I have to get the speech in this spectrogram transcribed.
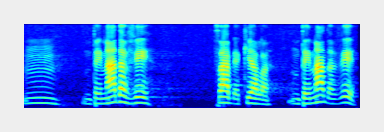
hum, não tem nada a ver, sabe aquela, não tem nada a ver,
